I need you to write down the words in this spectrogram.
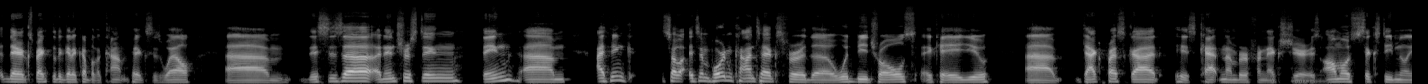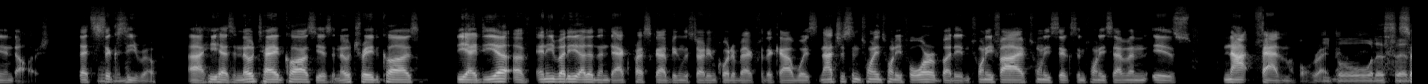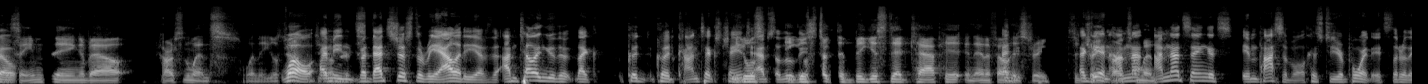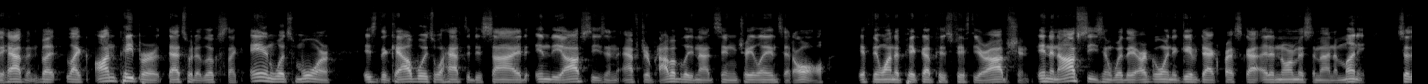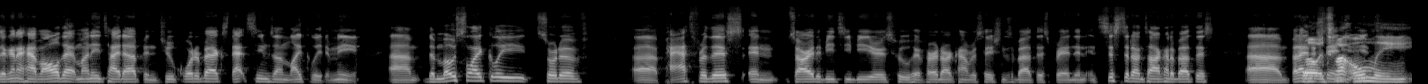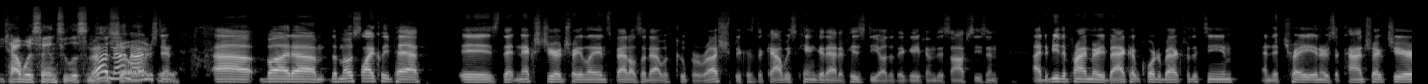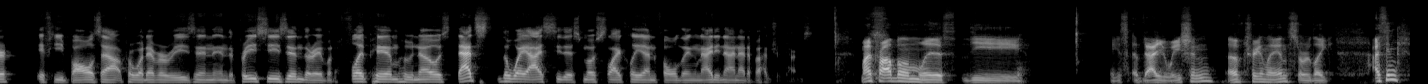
they're expected to get a couple of comp picks as well. Um, this is a, an interesting thing. Um, I think so. It's important context for the would be trolls, aka you. Uh, Dak Prescott, his cap number for next year is almost $60 million. That's 6 mm-hmm. 0. Uh, he has a no tag clause, he has a no trade clause. The idea of anybody other than Dak Prescott being the starting quarterback for the Cowboys, not just in 2024, but in 25, 26, and 27 is not fathomable right People now. would have said so, the same thing about Carson Wentz when the Eagles. Well, I mean, but that's just the reality of the. I'm telling you that like could could context change? Eagles, Absolutely. Eagles took the biggest dead cap hit in NFL and, history. Again, I'm not Wentz. I'm not saying it's impossible because to your point, it's literally happened. But like on paper, that's what it looks like. And what's more is the Cowboys will have to decide in the offseason after probably not seeing Trey Lance at all if they want to pick up his fifth year option in an offseason where they are going to give Dak Prescott an enormous amount of money. So they're going to have all that money tied up in two quarterbacks. That seems unlikely to me. Um, the most likely sort of uh, path for this, and sorry to BTBers who have heard our conversations about this, Brandon insisted on talking about this. Um, but well, it's not you, only Cowboys fans who listen to the no, show. No, I understand. Uh, but um, the most likely path is that next year Trey Lance battles it out with Cooper Rush because the Cowboys can't get out of his deal that they gave him this offseason uh, to be the primary backup quarterback for the team, and that Trey enters a contract year if he balls out for whatever reason in the preseason, they're able to flip him. Who knows? That's the way I see this most likely unfolding 99 out of 100 times. My problem with the, I guess, evaluation of Trey Lance, or like, I think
